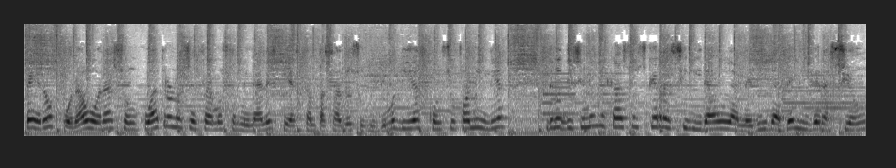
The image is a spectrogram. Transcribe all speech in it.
pero por ahora son cuatro los enfermos terminales que ya están pasando sus últimos días con su familia de los 19 casos que recibirán la medida de liberación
